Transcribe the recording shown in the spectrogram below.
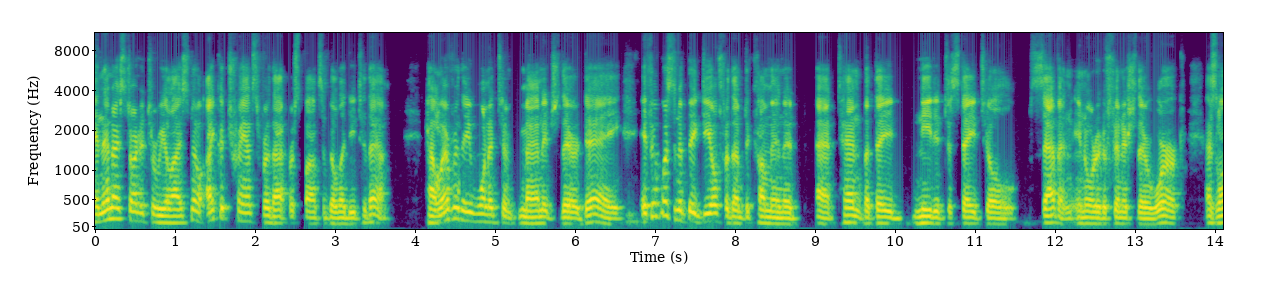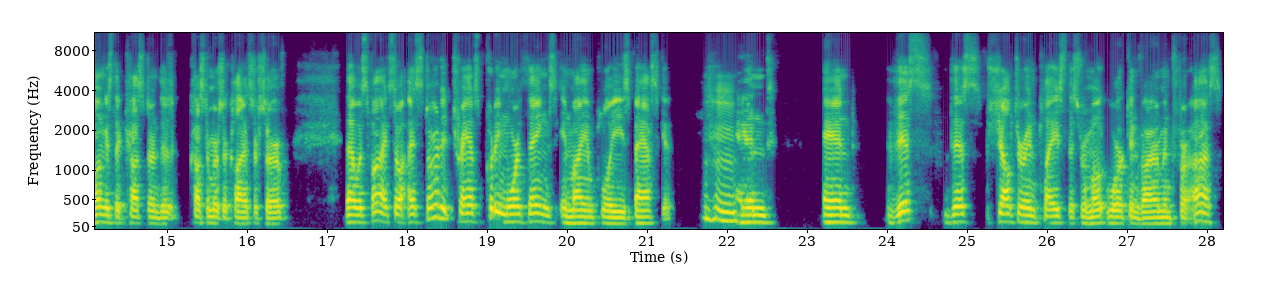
And then I started to realize, no, I could transfer that responsibility to them. However, they wanted to manage their day. If it wasn't a big deal for them to come in at, at 10, but they needed to stay till seven in order to finish their work, as long as the customer, the customers or clients are served, that was fine. So I started trans putting more things in my employees' basket mhm, and and this this shelter in place this remote work environment for us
